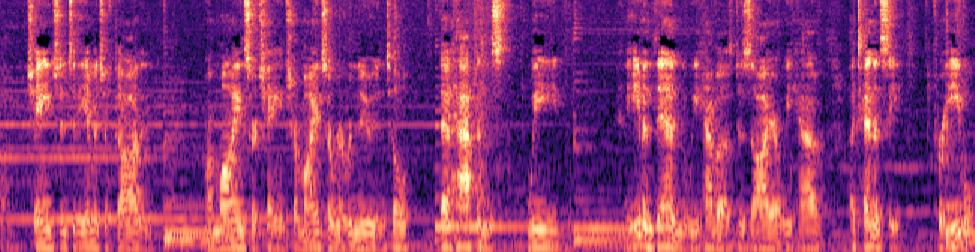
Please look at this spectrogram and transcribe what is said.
uh, changed into the image of God and our minds are changed, our minds are renewed. Until that happens, we, and even then, we have a desire, we have a tendency for evil,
